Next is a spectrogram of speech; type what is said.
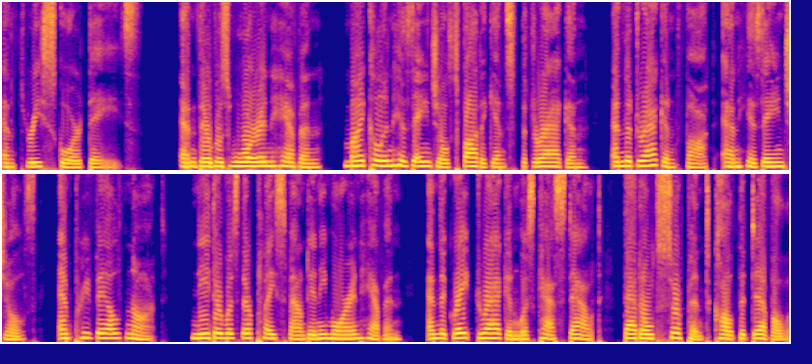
and threescore days. And there was war in heaven. Michael and his angels fought against the dragon, and the dragon fought and his angels, and prevailed not. Neither was their place found any more in heaven. And the great dragon was cast out, that old serpent called the devil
